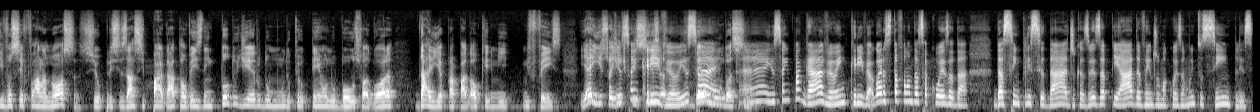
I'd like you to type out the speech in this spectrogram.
E você fala: Nossa, se eu precisasse pagar, talvez nem todo o dinheiro do mundo que eu tenho no bolso agora daria para pagar o que ele me, me fez. E é isso, a gente Isso é precisa incrível, isso é, o mundo assim. é, isso é impagável, é incrível. Agora você está falando dessa coisa da, da simplicidade, que às vezes a piada vem de uma coisa muito simples.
